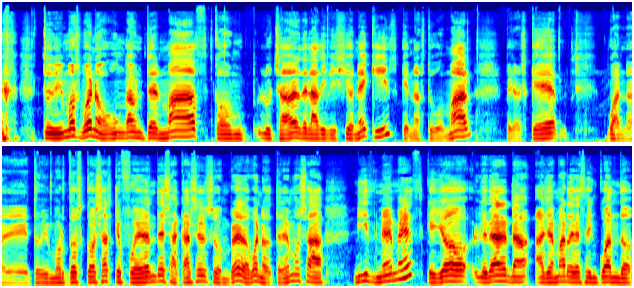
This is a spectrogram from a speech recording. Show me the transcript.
tuvimos, bueno, un Counter Math con luchadores de la División X, que no estuvo mal, pero es que cuando eh, tuvimos dos cosas que fueron de sacarse el sombrero. Bueno, tenemos a Nid Nemeth, que yo le voy a, llamar de vez en cuando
